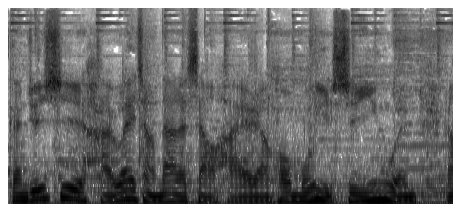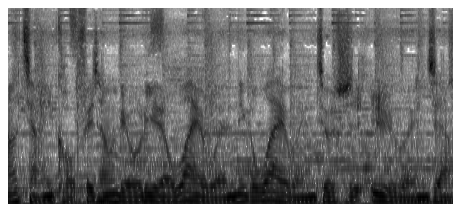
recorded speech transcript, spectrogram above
感觉是海外长大的小孩，然后母语是英文，然后讲一口非常流利的外文，那个外文就是日文这样。”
